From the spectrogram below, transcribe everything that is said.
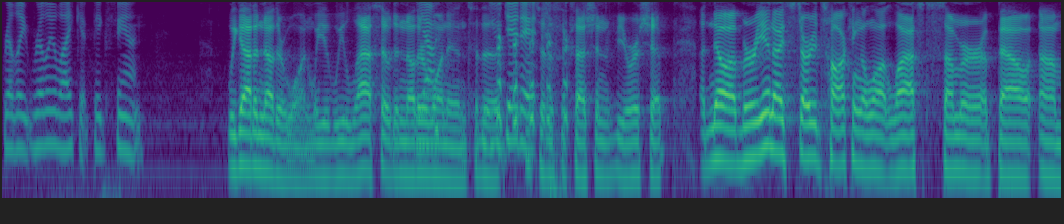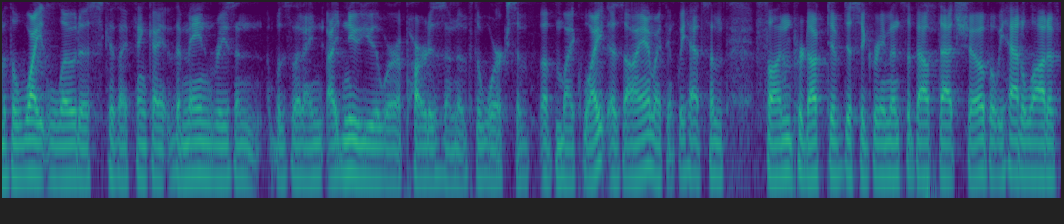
really, really like it. Big fan. We got another one. We we lassoed another Yeah, one into the to the Succession viewership. Uh, no, uh, Maria and I started talking a lot last summer about um, the White Lotus because I think I, the main reason was that I, I knew you were a partisan of the works of, of Mike White as I am. I think we had some fun, productive disagreements about that show, but we had a lot of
